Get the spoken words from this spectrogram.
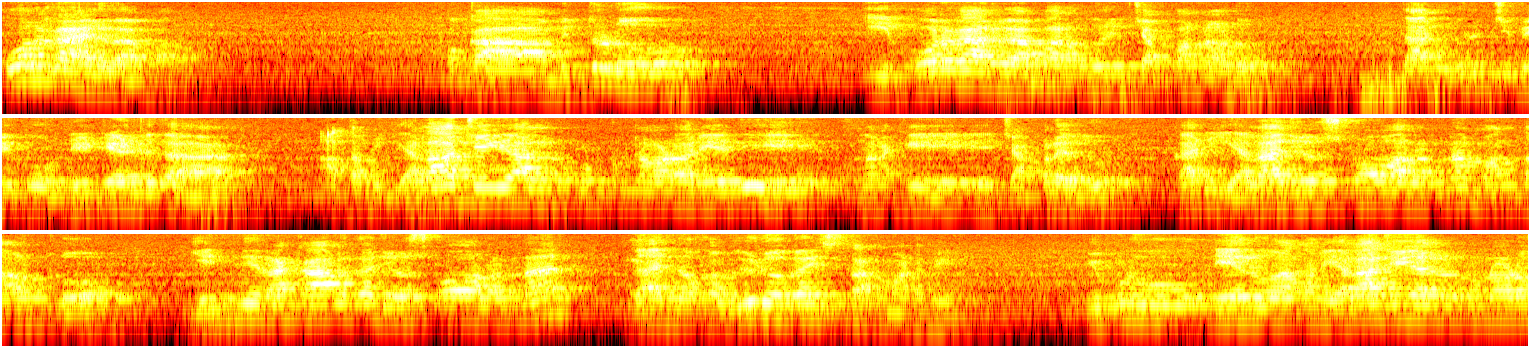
కూరగాయల వ్యాపారం. ఒక మిత్రుడు ఈ కూరగాయల వ్యాపారం గురించి చెప్పన్నాడు. దాని గురించి మీకు డీటెయిల్డ్గా అతను ఎలా చేయాలనుకుంటున్నాడు అనేది మనకి చెప్పలేదు. కానీ ఎలా చేసుకోవాలన్నా మన దాంట్లో ఎన్ని రకాలుగా చేసుకోవాలన్నా దాన్ని ఒక వీడియోగా ఇస్తాను అనమాట మీకు ఇప్పుడు నేను అతను ఎలా చేయాలనుకున్నాడో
